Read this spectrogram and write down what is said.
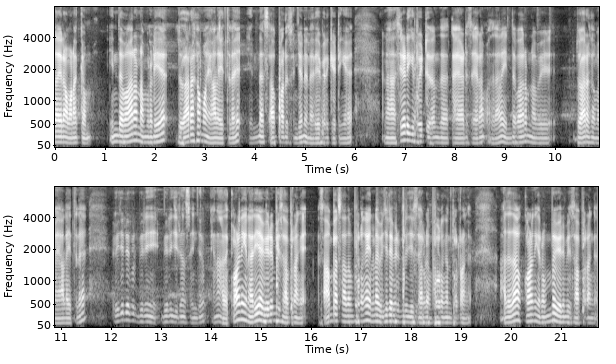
சாய்ராம் வணக்கம். இந்த வாரம் நம்மளுடைய துவாரகமாய் ஆலயத்தில் என்ன சாப்பாடு செஞ்சோன்னு நிறைய பேர் கேட்டீங்க. நான் சீரடிக்கு போயிட்டு வந்த டயர்டு செய்கிறோம் அதனால் இந்த வாரம் நம்ம துவாரகமாய் ஆலயத்தில் வெஜிடபிள் பிரியாணி பிரிஞ்சி தான் செஞ்சோம். ஏன்னா அதை குழந்தைங்க நிறைய விரும்பி சாப்பிட்றாங்க. சாம்பார் சாதம் போடுங்க இல்லைனா வெஜிடபிள் பிரிஞ்சி சாப்பிட போடுங்கன்னு சொல்கிறாங்க அதை தான் குழந்தைங்க ரொம்ப விரும்பி சாப்பிட்றாங்க.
